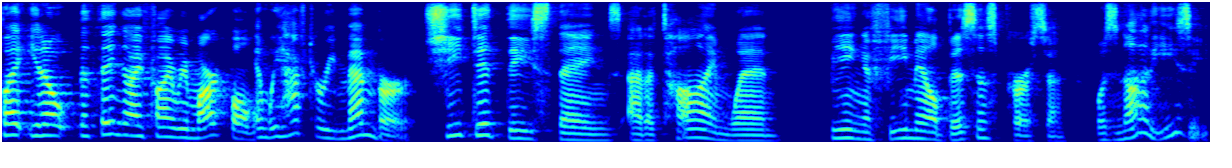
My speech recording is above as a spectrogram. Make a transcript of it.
But you know, the thing I find remarkable, and we have to remember, she did these things at a time when being a female business person was not easy.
